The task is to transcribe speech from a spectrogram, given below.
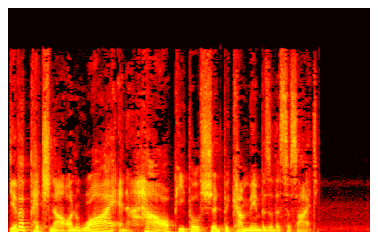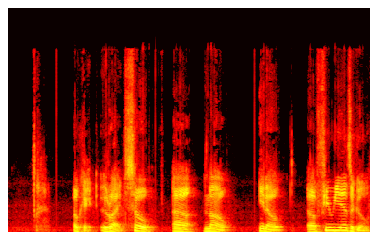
Give a pitch now on why and how people should become members of the society. Okay, right. So uh, now, you know, a few years ago,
